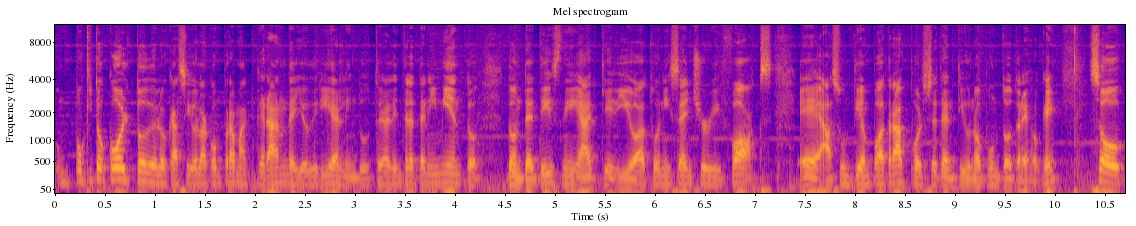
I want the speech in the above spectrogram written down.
un poquito corto de lo que ha sido la compra más grande, yo diría, en la industria del entretenimiento, donde Disney adquirió a 20th Century Fox eh, hace un tiempo atrás por 71.3, ¿ok? So,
